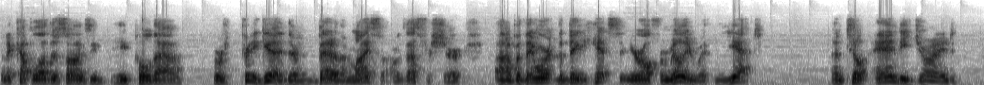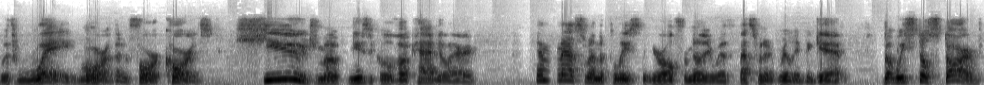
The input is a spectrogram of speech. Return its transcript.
and a couple other songs he, he pulled out were pretty good. They're better than my songs, that's for sure. Uh, but they weren't the big hits that you're all familiar with yet until Andy joined with way more than four chords, huge mo- musical vocabulary. And that's when the police that you're all familiar with, that's when it really began. But we still starved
